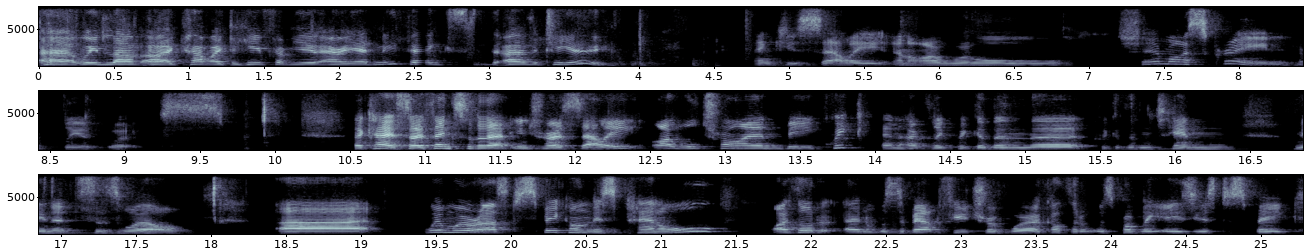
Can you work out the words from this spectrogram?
uh, we'd love, I can't wait to hear from you, Ariadne. Thanks, over to you. Thank you, Sally. And I will share my screen. Hopefully it works. Okay, so thanks for that intro, Sally. I will try and be quick and hopefully quicker than the quicker than 10 minutes as well. Uh, when we were asked to speak on this panel, I thought, and it was about the future of work, I thought it was probably easiest to speak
